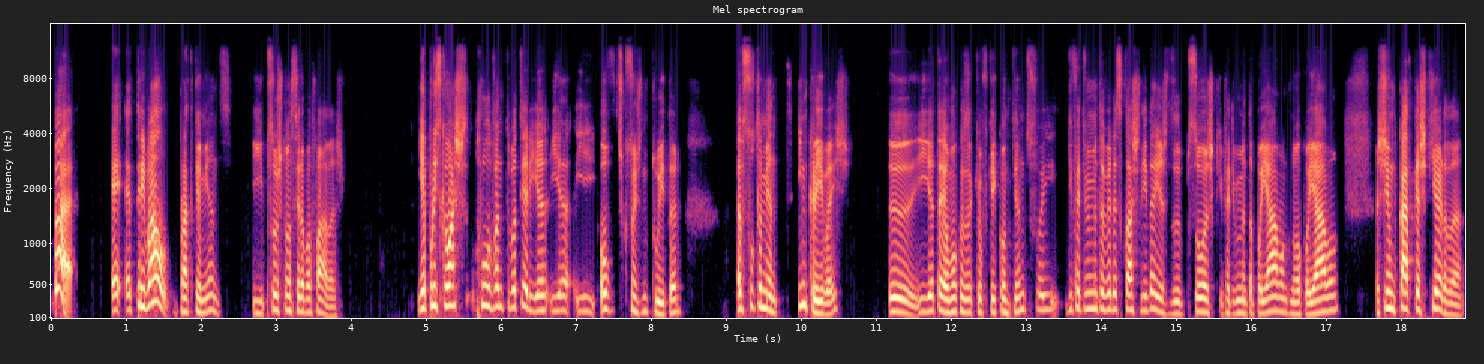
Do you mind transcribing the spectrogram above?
bah, é, é tribal praticamente, e pessoas que estão a ser abafadas. E é por isso que eu acho relevante debater, e, e, e houve discussões no Twitter absolutamente incríveis, Uh, e até uma coisa que eu fiquei contente foi de efetivamente haver esse clash de ideias de pessoas que efetivamente apoiavam, que não apoiavam. Achei um bocado que a esquerda,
